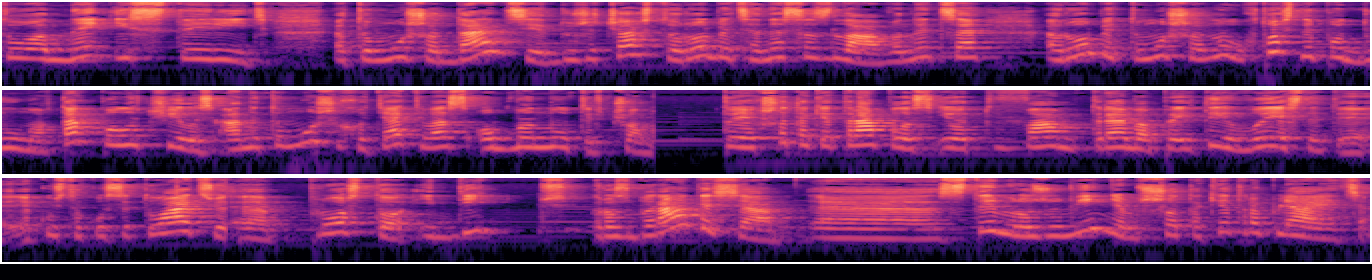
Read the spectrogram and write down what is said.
то не істеріть. Тому що данці дуже часто роблять це не со зла. Вони це роблять, тому що ну хтось не подумав, так вийшло, а не тому, що хочуть вас обманути в чому. То якщо таке трапилось, і от вам треба прийти вияснити якусь таку ситуацію, е, просто ідіть розбиратися е, з тим розумінням, що таке трапляється,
